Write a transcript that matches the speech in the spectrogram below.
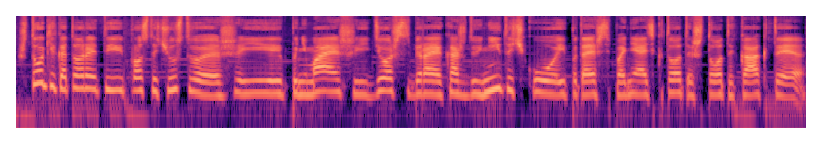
штуки, которые ты просто чувствуешь и понимаешь, и идешь, собирая каждую ниточку, и пытаешься понять, кто ты, что ты, как ты.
